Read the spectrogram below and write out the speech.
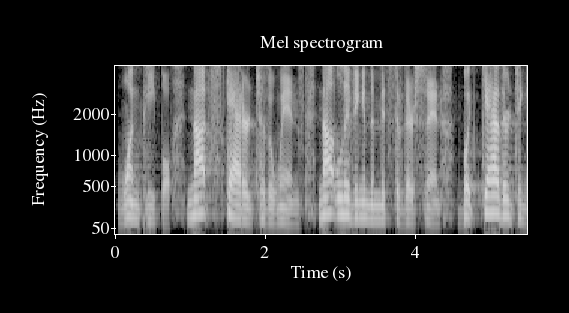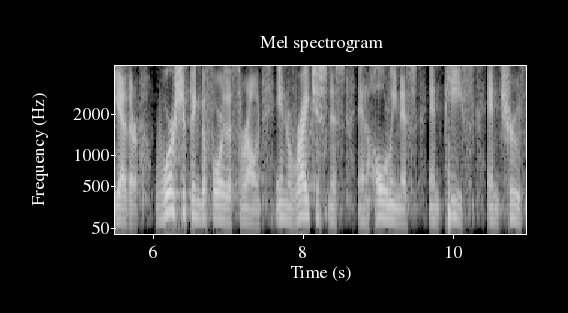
one people, not scattered to the winds, not living in the midst of their sin, but gathered together, worshiping before the throne in righteousness and holiness and peace and truth.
